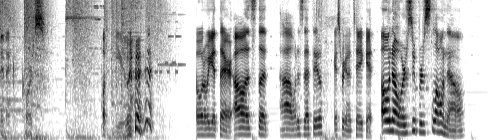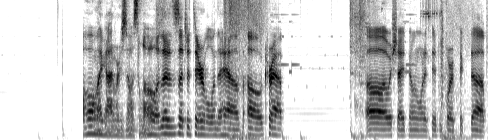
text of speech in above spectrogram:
mimic, of course. Fuck you. oh, what do we get there? Oh, it's the... Uh, what does that do? Guess we're gonna take it. Oh no, we're super slow now. Oh my god, we're so slow. That is such a terrible one to have. Oh, crap. Oh, I wish I'd known what it did before I picked it up.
